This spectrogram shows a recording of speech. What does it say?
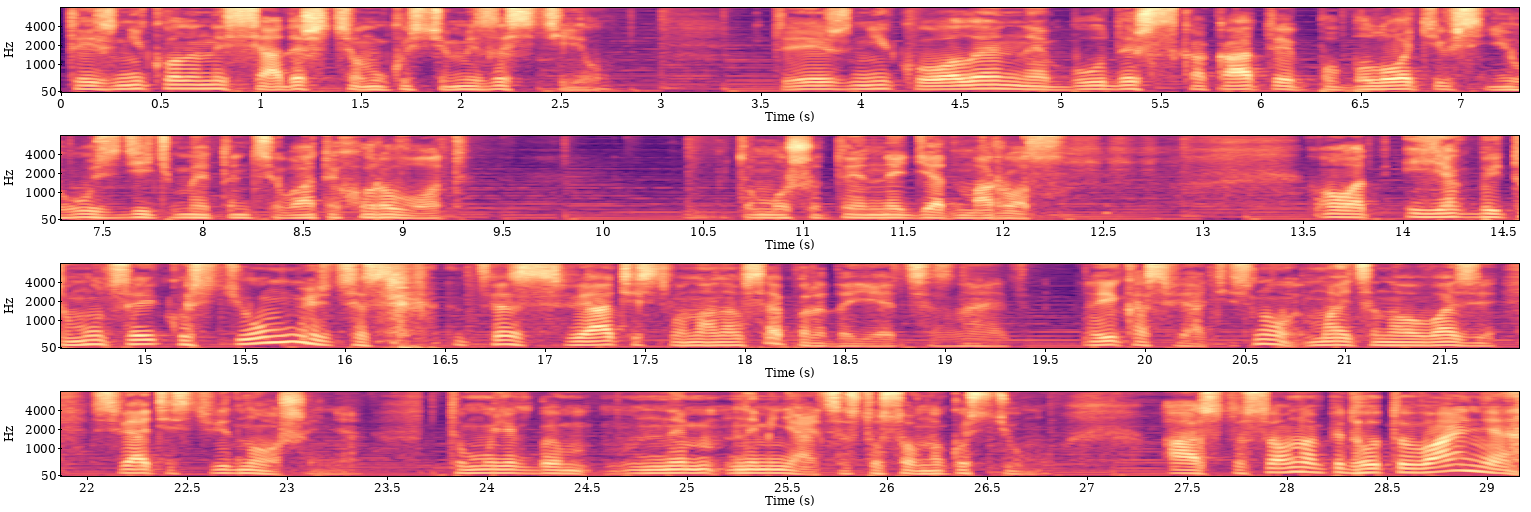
Ти ж ніколи не сядеш в цьому костюмі за стіл. Ти ж ніколи не будеш скакати по болоті в снігу з дітьми танцювати хоровод. Тому що ти не Дід Мороз. От, і якби тому цей костюм, с- це святість, вона на все передається, знаєте. Ну, яка святість? Ну, мається на увазі святість відношення. Тому якби не, не міняється стосовно костюму. А стосовно підготування,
